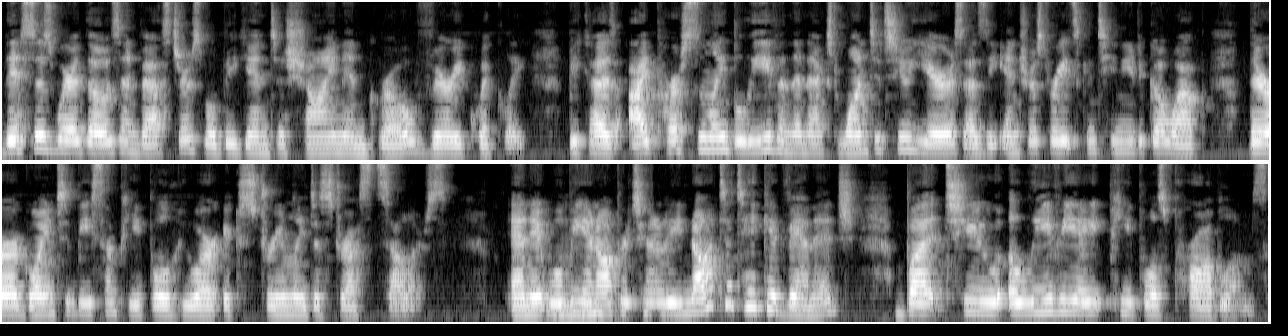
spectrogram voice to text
This is where those investors will begin to shine and grow very quickly. Because I personally believe in the next one to two years, as the interest rates continue to go up, there are going to be some people who are extremely distressed sellers. And it will mm-hmm. be an mm-hmm. opportunity not to take advantage, but to alleviate people's problems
